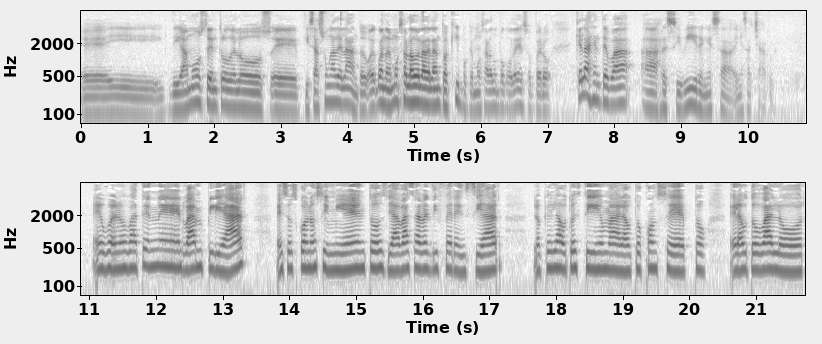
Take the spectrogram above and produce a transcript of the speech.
Eh, y digamos dentro de los, eh, quizás un adelanto, bueno, hemos hablado del adelanto aquí porque hemos hablado un poco de eso, pero ¿qué la gente va a recibir en esa, en esa charla? Eh, bueno, va a tener, va a ampliar esos conocimientos, ya va a saber diferenciar lo que es la autoestima, el autoconcepto, el autovalor,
